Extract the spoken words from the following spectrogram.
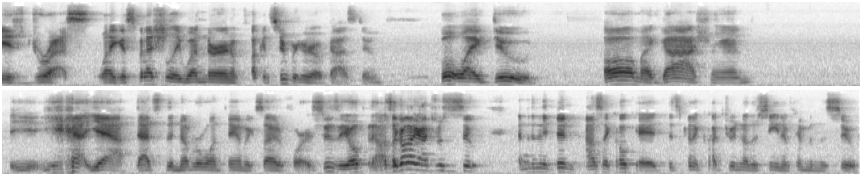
is dress. Like especially when they're in a fucking superhero costume. But like, dude, oh my gosh, man. Yeah, yeah, that's the number one thing I'm excited for. As soon as they opened it, I was like, oh my gosh, just a suit. And then they didn't. I was like, okay, it's gonna cut to another scene of him in the suit.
